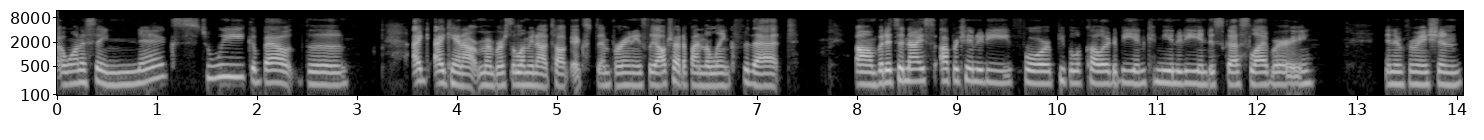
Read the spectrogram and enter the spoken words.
I want to say next week about the I, I cannot remember, so let me not talk extemporaneously. I'll try to find the link for that. Um, but it's a nice opportunity for people of color to be in community and discuss library and information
